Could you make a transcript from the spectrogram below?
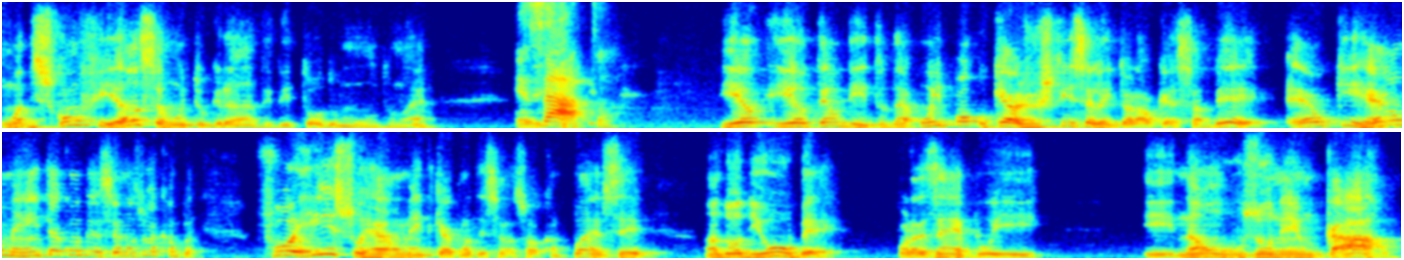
uma desconfiança muito grande de todo mundo, não é? Exato. E, e eu, e eu tenho dito, né, o, o que a Justiça Eleitoral quer saber é o que realmente aconteceu na sua campanha. Foi isso realmente que aconteceu na sua campanha? Você andou de Uber, por exemplo, e, e não usou nenhum carro?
